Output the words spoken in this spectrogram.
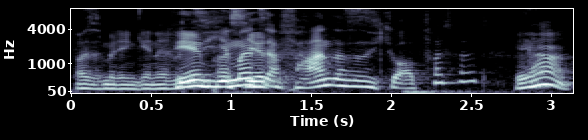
Was ist mit den Wird Generälen sie jemals erfahren, dass er sich geopfert hat? Ja.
